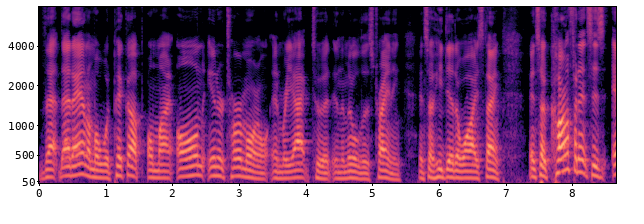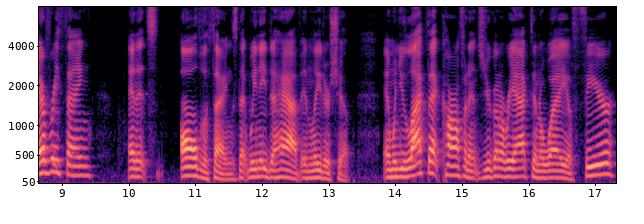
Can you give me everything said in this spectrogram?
that that animal would pick up on my own inner turmoil and react to it in the middle of this training. And so he did a wise thing. And so confidence is everything and it's all the things that we need to have in leadership. And when you lack that confidence, you're going to react in a way of fear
